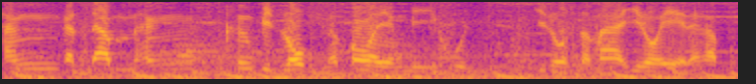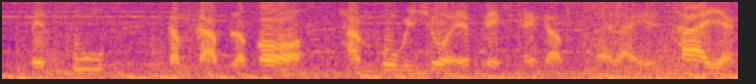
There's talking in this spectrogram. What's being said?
ทั้งกันดั้มทั้งเครื่องบินรบ แล้วก็ยังมีคุณฮิโรซามะฮิโรเอะนะครับ เป็นผู้กำกับแล้วก็ทำพวก visual effect ให้กับหลาย ๆ ค่ายอย่าง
